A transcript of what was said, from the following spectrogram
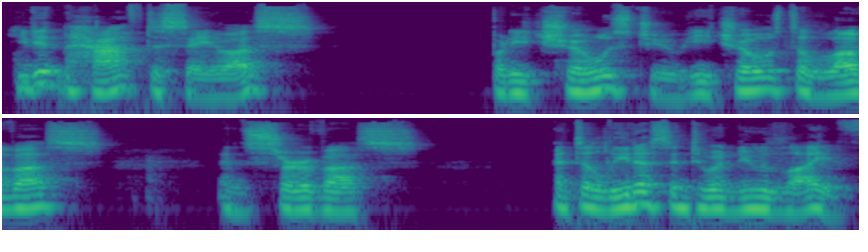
He didn't have to save us, but he chose to. He chose to love us and serve us and to lead us into a new life.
